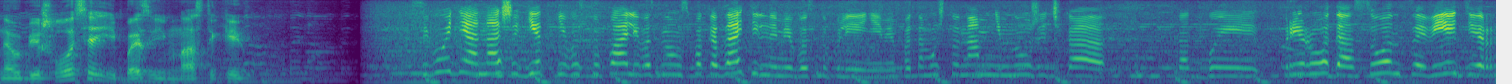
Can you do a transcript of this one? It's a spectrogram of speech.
Не обійшлося і без гімнастики. Наши детки выступали в основном с показательными выступлениями, потому что нам немножечко как бы природа, солнце, ветер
